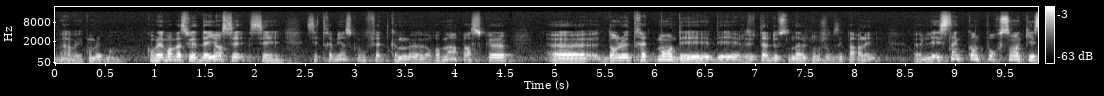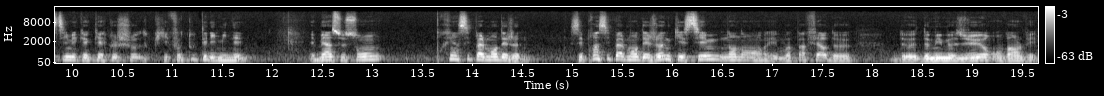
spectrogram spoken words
Bah oui, complètement. Complètement, parce que d'ailleurs, c'est très bien ce que vous faites comme euh, remarque, parce que euh, dans le traitement des, résultats de sondage dont je vous ai parlé, euh, les 50% qui estiment que quelque qu'il faut tout éliminer, eh bien, ce sont principalement des jeunes. C'est principalement des jeunes qui estiment non, non, on ne va pas faire de, de demi-mesure, on va enlever.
